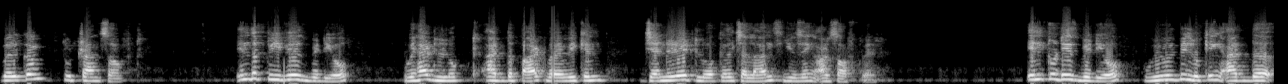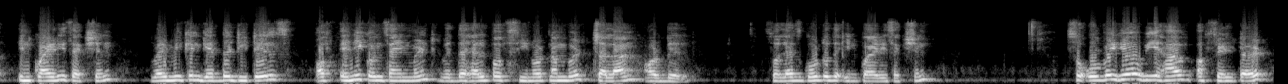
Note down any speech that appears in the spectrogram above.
Welcome to Transoft. In the previous video, we had looked at the part where we can generate local challans using our software. In today's video, we will be looking at the inquiry section where we can get the details of any consignment with the help of C-note number, challan or bill. So let's go to the inquiry section. So over here we have a filter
